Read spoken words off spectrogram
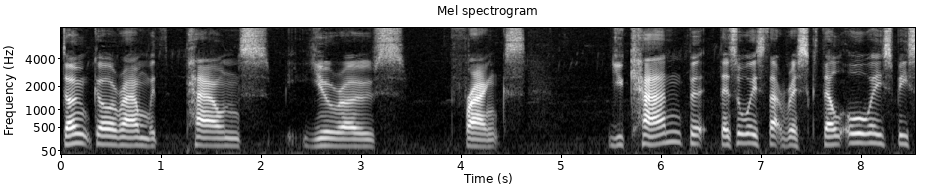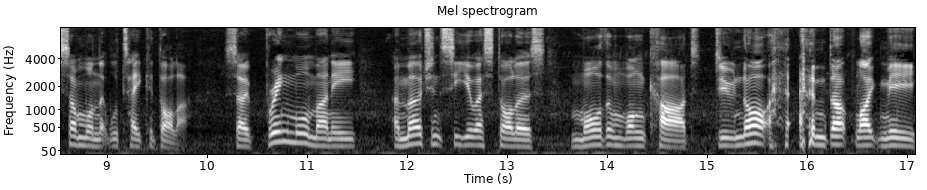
Don't go around with pounds, euros, francs. You can, but there's always that risk. There'll always be someone that will take a dollar. So bring more money, emergency US dollars, more than one card. Do not end up like me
